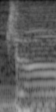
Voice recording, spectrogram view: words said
John.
